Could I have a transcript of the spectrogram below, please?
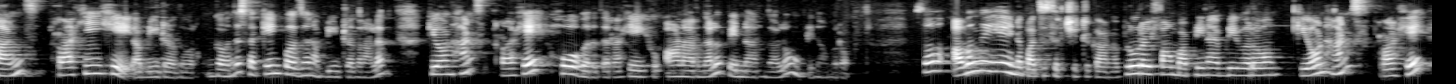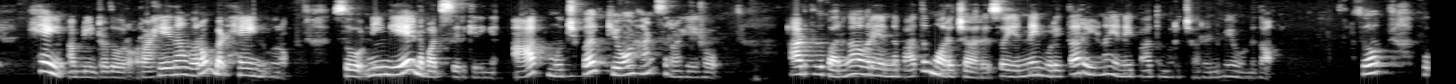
ஹன்ஸ் ரஹிஹே அப்படின்றது வரும். இங்கே வந்து செகண்ட் பர்சன் அப்படின்றதுனால கியோன் ஹன்ஸ் ரஹே ஹோ வருது. ரஹே ஹோ ஆணாக இருந்தாலும் பெண்ணாக இருந்தாலும் அப்படி தான் வரும். ஸோ அவங்க ஏன் என்னை பார்த்து சிரிச்சிட்ருக்காங்க ப்ளூரல் ஃபார்ம் அப்படின்னா எப்படி வரும்? கியோன் ஹன்ஸ் ரஹே ஹெயின் அப்படின்றது வரும். ரஹே தான் வரும் பட் ஹெயின் வரும். ஸோ நீங்கள் ஏன் என்னை பார்த்து சிரிக்கிறீங்க? ஆப் முச்பர் கியோன் ஹன்ஸ் ரஹே ஹோ அடுத்தது பாருங்கள் அவரை என்னை பார்த்து முறைச்சாரு. ஸோ என்னை முறைத்தார் இல்லைன்னா என்னை பார்த்து முறைச்சார். ரெண்டுமே ஒன்று தான் ஸோ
